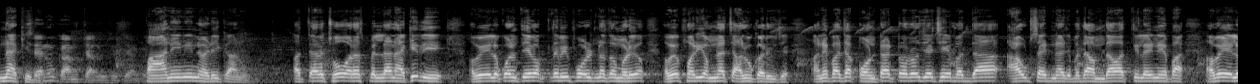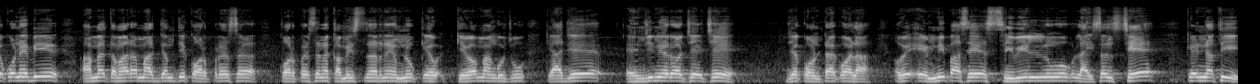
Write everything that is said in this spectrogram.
નાખી દીધું કામ ચાલુ છે પાણીની નળિકાનું. અત્યારે છ વર્ષ પહેલાં નાખી હતી હવે એ લોકોને તે વખતે બી ફોલ્ટ નહોતો મળ્યો. હવે ફરી હમણાં ચાલુ કર્યું છે. અને પાછા કોન્ટ્રાક્ટરો જે છે એ બધા આઉટસાઇડના છે બધા અમદાવાદથી લઈને પા- હવે એ લોકોને બી અમે તમારા માધ્યમથી કોર્પોરેશન કોર્પોરેશનના કમિશનરને એમનું કહેવા કહેવા માગું છું કે આ જે એન્જિનિયરો છે જે કોન્ટ્રાક્ટવાળા હવે એમની પાસે સિવિલનું લાઇસન્સ છે કે નથી.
